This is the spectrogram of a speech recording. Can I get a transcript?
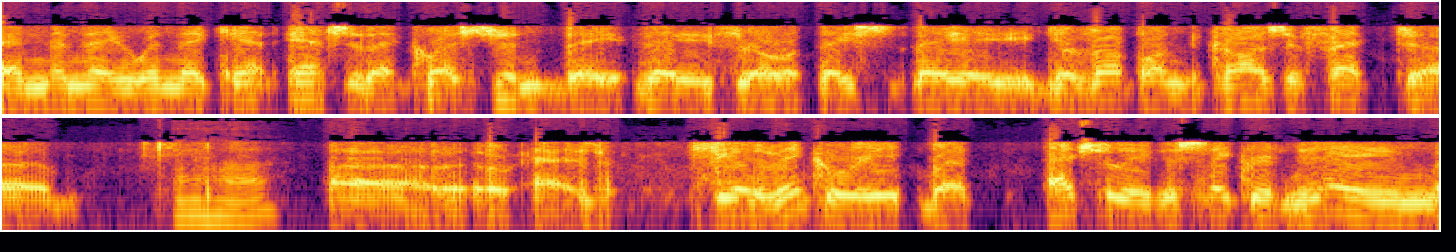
and then they when they can't answer that question, they they throw they they give up on the cause effect. Uh, Uh-huh. uh, field of inquiry, but actually the sacred name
